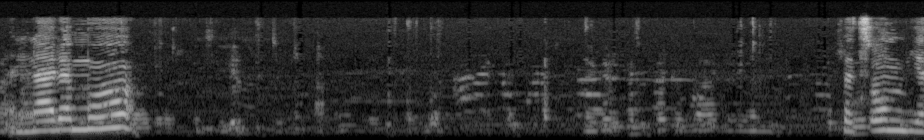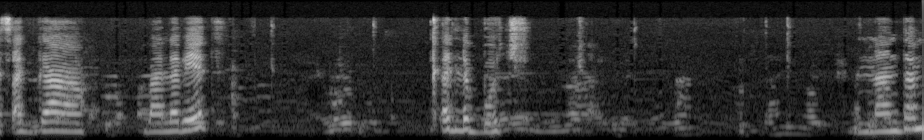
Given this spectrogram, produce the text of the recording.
እና ደግሞ ፍጹም የጸጋ ባለቤት ቅልቦች እናንተም?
